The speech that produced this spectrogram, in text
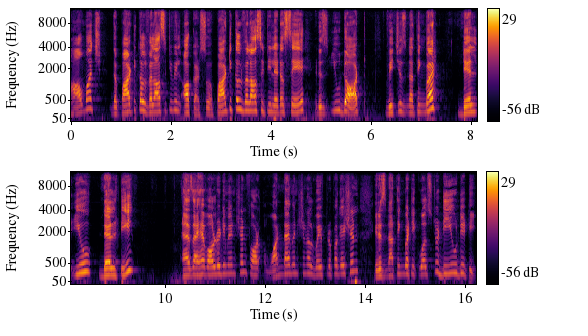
how much the particle velocity will occur. So, particle velocity let us say it is u dot which is nothing but del u del t as I have already mentioned for one dimensional wave propagation it is nothing but equals to du dt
